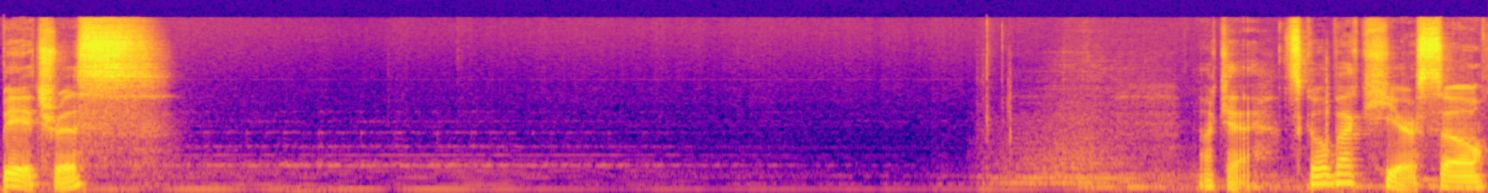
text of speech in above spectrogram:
Beatrice. Okay, let's go back here. So,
